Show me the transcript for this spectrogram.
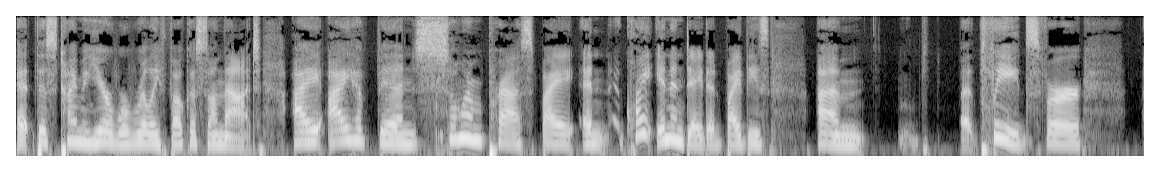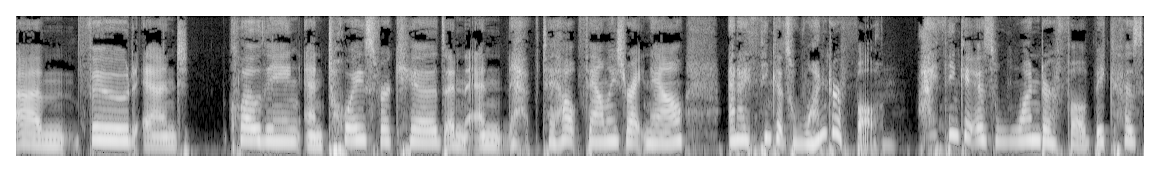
at this time of year, we're really focused on that. I, I have been so impressed by and quite inundated by these um, pleads for um, food and clothing and toys for kids and, and to help families right now. And I think it's wonderful. I think it is wonderful because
